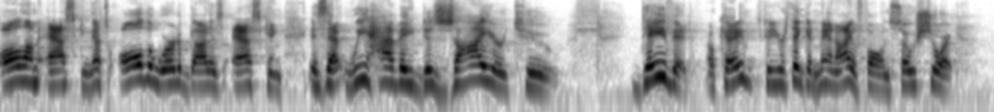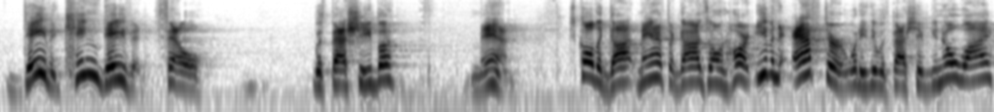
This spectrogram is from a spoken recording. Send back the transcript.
all I'm asking. That's all the Word of God is asking, is that we have a desire to. David, okay? Because you're thinking, man, I have fallen so short. David, King David, fell with Bathsheba. Man, he's called a God, man after God's own heart, even after what he did with Bathsheba. You know why?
